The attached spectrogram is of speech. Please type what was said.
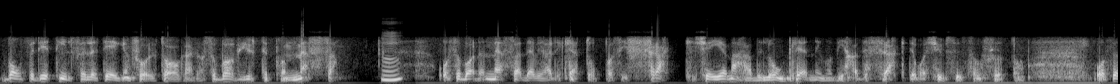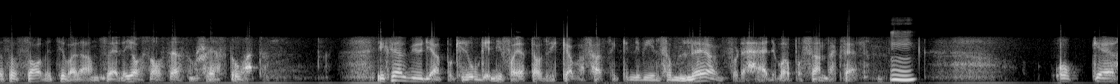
var för det tillfället egen företagare och så var vi ute på en mässa. Mm. Och så var det en mässa där vi hade klätt upp oss i frack. Tjejerna hade långklänning och vi hade frack. Det var tjusigt som sjutton. Och sen så sa vi till varandra, eller jag sa så här som chef då att ikväll bjuder jag på krogen, ni får äta och dricka vad fasiken ni vill som lön för det här. Det var på söndag kväll. Mm. Och eh,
